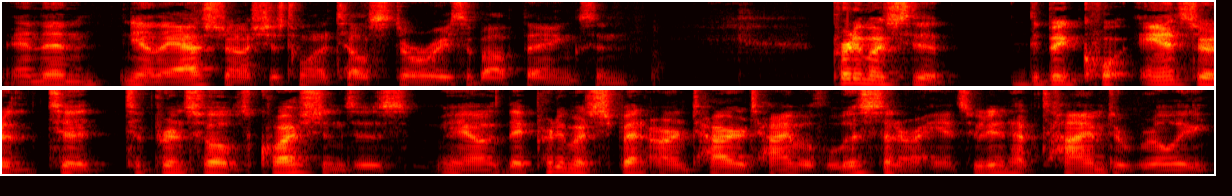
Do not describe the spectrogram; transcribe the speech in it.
And then, you know, the astronauts just want to tell stories about things, and pretty much the the big qu- answer to to Prince Philip's questions is you know they pretty much spent our entire time with our hands. We didn't have time to really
